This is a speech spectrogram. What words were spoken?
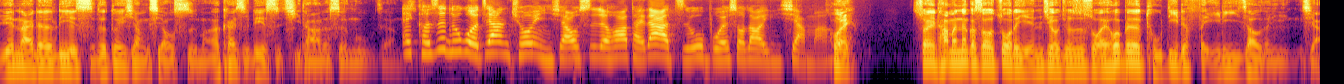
原来的猎食的对象消失嘛，他开始猎食其他的生物，这样子哎，可是如果这样蚯蚓消失的话，台大的植物不会受到影响吗？会。所以他们那个时候做的研究就是说，哎，会不会对土地的肥力造成影响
